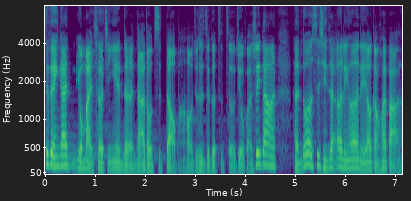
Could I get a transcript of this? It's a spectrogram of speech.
这个应该有买车经验的人，大家都知道嘛，哈，就是这个折折旧款。所以当然很多的事情在二零二二年要赶快把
